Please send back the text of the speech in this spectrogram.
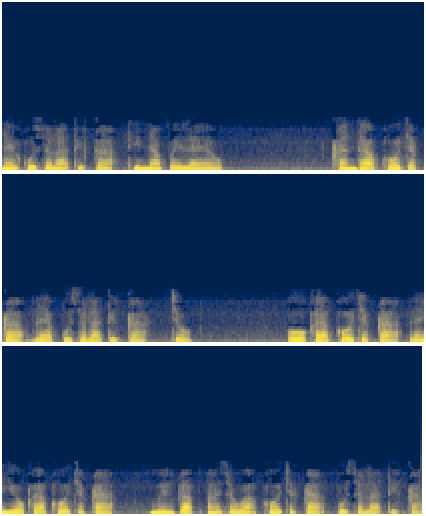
ในกุศลติกะที่นับไว้แล้ว คันถาโคจกะและกุศลติกะจบ โอคะโคจกะ และโยคะโคจกะ เหมือนกับอาสวะโคจกะ กุศลติกะ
